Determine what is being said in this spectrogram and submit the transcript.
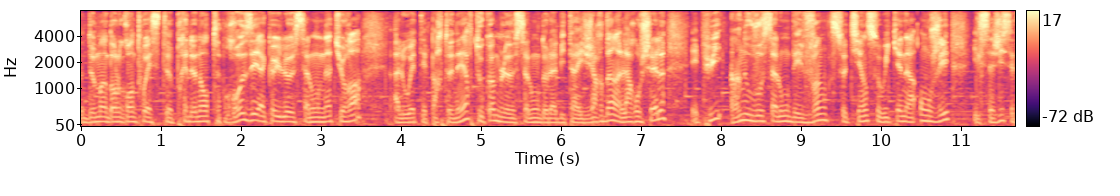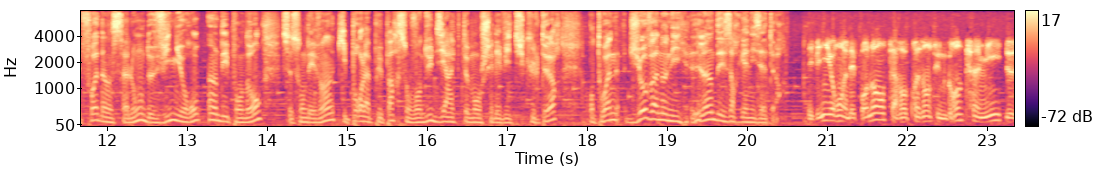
demain dans le Grand Ouest. Près de Nantes, Rosé accueille le salon Natura. Alouette est partenaire, tout comme le salon de l'habitat et jardin à La Rochelle. Et puis, un nouveau salon des vins se tient ce week-end à Angers. Il s'agit cette fois d'un salon de vignerons indépendants. Ce sont des vins qui, pour la plupart, sont vendus directement chez les viticulteurs. Antoine Giovannoni, l'un des organisateurs. Les vignerons indépendants, ça représente une grande famille de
